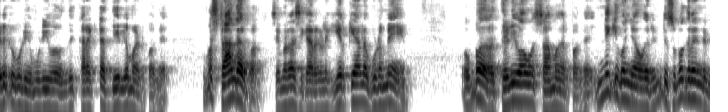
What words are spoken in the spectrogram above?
எடுக்கக்கூடிய முடிவை வந்து கரெக்டாக தீர்க்கமாக எடுப்பாங்க. ரொம்ப ஸ்ட்ராங்காக இருப்பாங்க. சிம்மராசிக்காரங்களுக்கு இயற்கையான குணமே ரொம்ப தெளிவாகவும் ஸ்ட்ராங்காக இருப்பாங்க. இன்றைக்கி கொஞ்சம் அவங்க ரெண்டு சுபகிரகங்கள்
